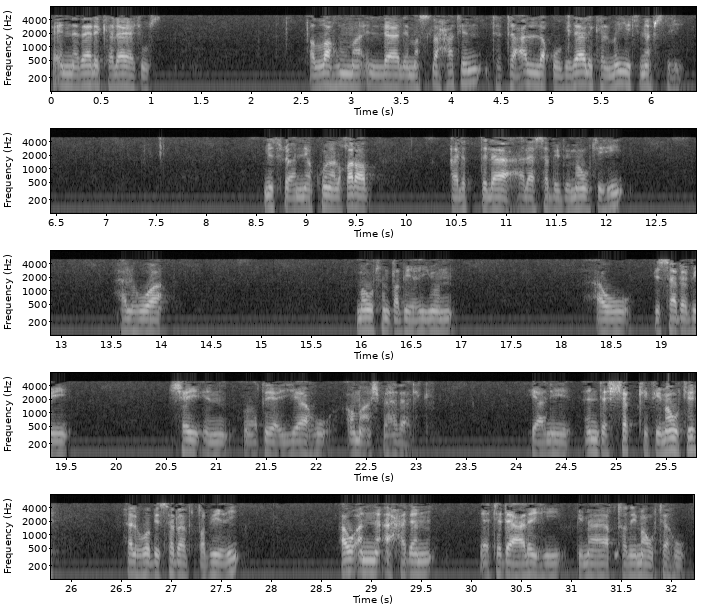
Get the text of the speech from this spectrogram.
فإن ذلك لا يجوز. اللهم إلا لمصلحة تتعلق بذلك الميت نفسه. مثل أن يكون الغرض الاطلاع على سبب موته. هل هو موت طبيعي أو بسبب شيء أعطي إياه أو ما أشبه ذلك. يعني عند الشك في موته هل هو بسبب طبيعي أو أن أحدا اعتدى عليه بما يقتضي موته.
